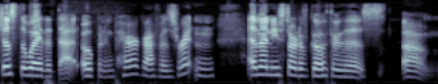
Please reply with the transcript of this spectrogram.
just the way that that opening paragraph is written. And then you sort of go through this um,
